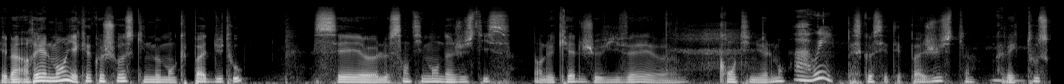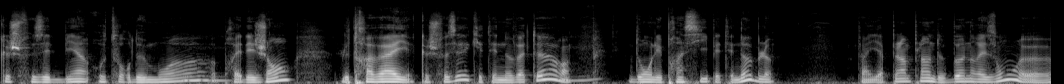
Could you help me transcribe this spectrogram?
Et ben réellement, il y a quelque chose qui ne me manque pas du tout. C'est le sentiment d'injustice dans lequel je vivais continuellement. Ah oui. Parce que c'était pas juste. Avec tout ce que je faisais de bien autour de moi, mmh. auprès des gens, le travail que je faisais qui était novateur, mmh. dont les principes étaient nobles. Enfin, il y a plein plein de bonnes raisons. Euh,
